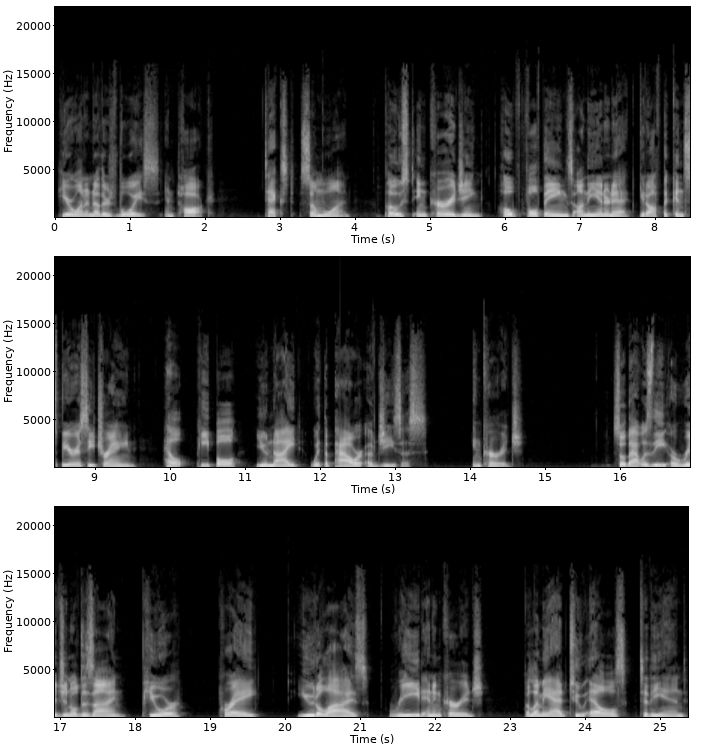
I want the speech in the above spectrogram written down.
hear one another's voice, and talk. Text someone. Post encouraging, hopeful things on the internet. Get off the conspiracy train. Help people unite with the power of Jesus. Encourage. So that was the original design pure, pray, utilize, read, and encourage. But let me add two L's to the end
